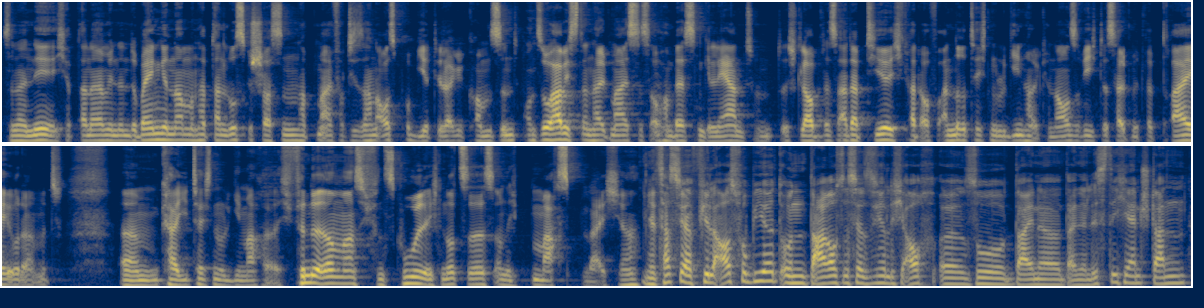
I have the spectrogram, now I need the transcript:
sondern nee, ich habe dann irgendwie eine Domain genommen und habe dann losgeschossen, habe mal einfach die Sachen ausprobiert, die da gekommen sind. Und so habe ich es dann halt meistens auch am besten gelernt. Und ich glaube, das adaptiere ich gerade auf andere andere Technologien halt genauso, wie ich das halt mit Web 3 oder mit ähm, KI-Technologie mache. Ich finde irgendwas, ich finde es cool, ich nutze es und ich mach's gleich, ja. Jetzt hast du ja viel ausprobiert und daraus ist ja sicherlich auch äh, so deine, deine Liste hier entstanden.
